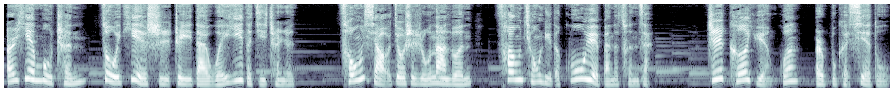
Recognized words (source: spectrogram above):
而叶慕辰。作为叶氏这一代唯一的继承人，从小就是如那轮苍穹里的孤月般的存在，只可远观而不可亵渎。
